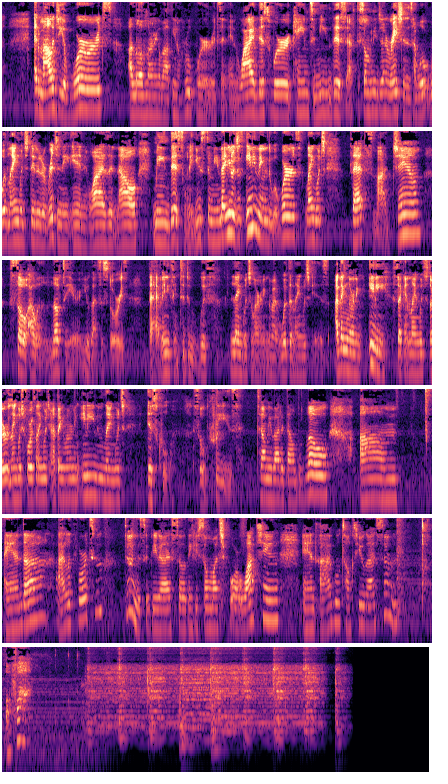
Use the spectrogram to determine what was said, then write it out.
Etymology of words. I love learning about, you know, root words and, and why this word came to mean this after so many generations. What, what language did it originate in and why does it now mean this when it used to mean that? You know, just anything to do with words, language. That's my jam. So I would love to hear you guys' stories that have anything to do with language learning, no matter what the language is. I think learning any second language, third language, fourth language, I think learning any new language is cool. So please tell me about it down below. Um, and uh, I look forward to doing this with you guys. So thank you so much for watching and I will talk to you guys soon. Au revoir.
